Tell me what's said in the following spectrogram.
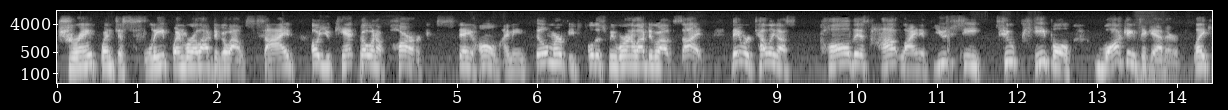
drink, when to sleep, when we're allowed to go outside. Oh, you can't go in a park, stay home. I mean, Phil Murphy told us we weren't allowed to go outside. They were telling us, call this hotline if you see two people walking together. Like,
